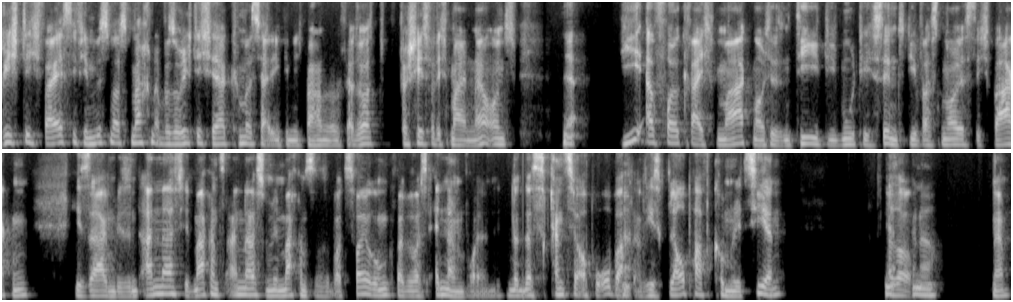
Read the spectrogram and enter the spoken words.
richtig, weiß nicht, wir müssen was machen, aber so richtig, ja, können wir es ja irgendwie nicht machen. Also, du verstehst, was ich meine, ne? Und ja die erfolgreichen Marken heute sind die, die mutig sind, die was Neues sich wagen, die sagen, wir sind anders, wir machen es anders und wir machen es aus Überzeugung, weil wir was ändern wollen. Das kannst du ja auch beobachten, ja. die es glaubhaft kommunizieren. Also, ja, genau. Ja.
